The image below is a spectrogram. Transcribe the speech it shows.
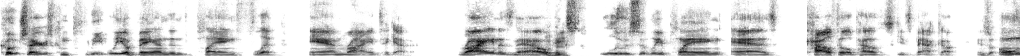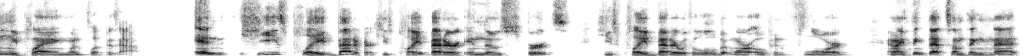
Coach Scheyer's completely abandoned playing Flip and Ryan together. Ryan is now mm-hmm. exclusively playing as Kyle Filipowski's backup, is only playing when Flip is out. And he's played better. He's played better in those spurts. He's played better with a little bit more open floor. And I think that's something that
